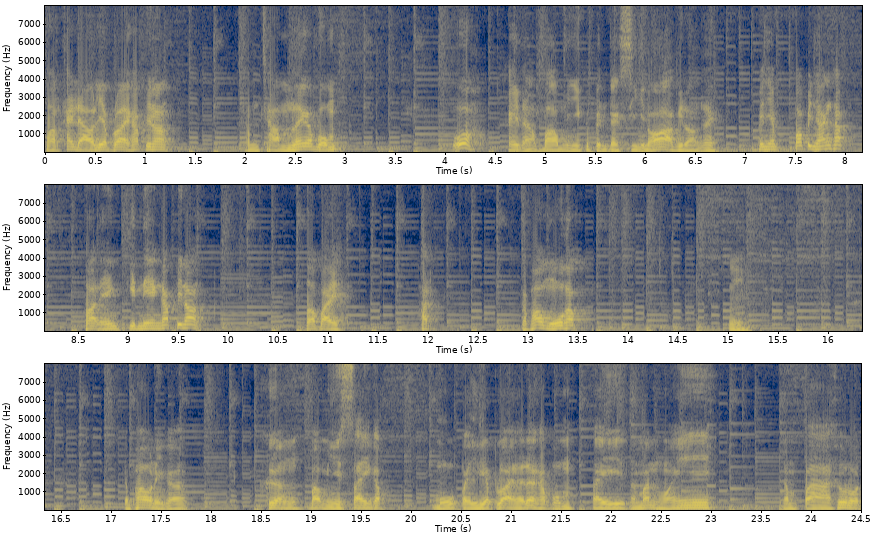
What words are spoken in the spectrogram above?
ถอดไข่ดาวเรียบร้อยครับพี่น้อง ช่ำๆเลยครับผม โอ้ไข่ดาวบ้าหมีก็เป็นจังสีเนาะพี่น้องเลยเป็นยังเพราะเป็นยังครับทอดเองกินเองครับพี่น้อง ต่อไปผัดกะเพราหมูครับ นี่กะเพรานี่ก็เครื่องบะหมี่ใส่กับหมูไปเรียบร้อยแล้วเด้อครับ ผมใส่น้ำมันหอยน้ำปลาชูรส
